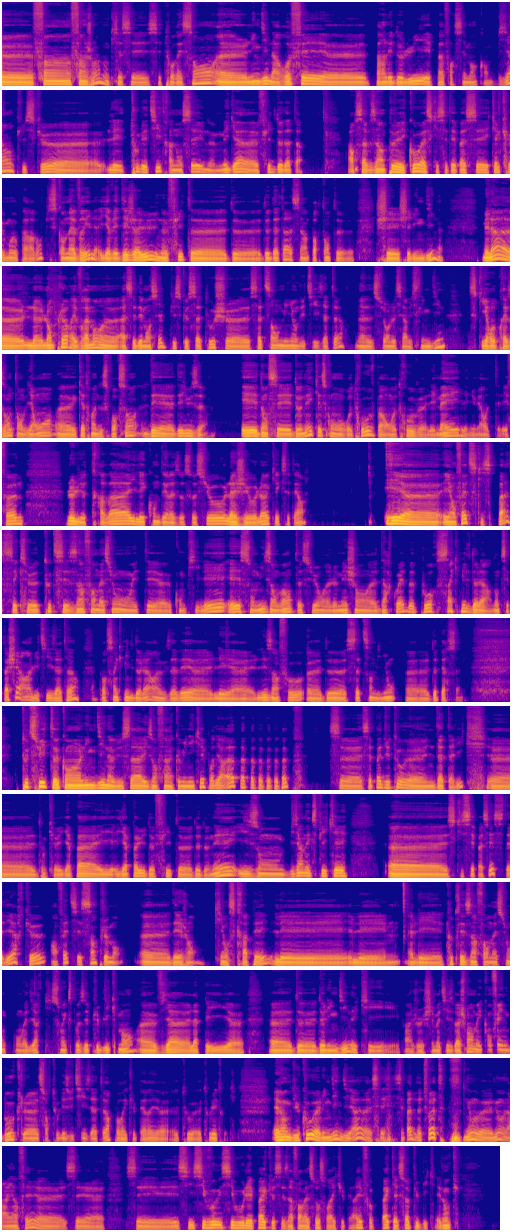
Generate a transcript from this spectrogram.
fin, juin, donc c'est, tout récent, LinkedIn a refait parler de lui et pas forcément quand bien, puisque tous les titres annonçaient une méga fuite de data. Alors ça faisait un peu écho à ce qui s'était passé quelques mois auparavant, puisqu'en avril, il y avait déjà eu une fuite de, de, data assez importante chez, chez LinkedIn. Mais là, l'ampleur est vraiment assez démentielle, puisque ça touche 700 millions d'utilisateurs sur le service LinkedIn, ce qui représente environ 92% des, des users. Et dans ces données, qu'est-ce qu'on retrouve? Bah, On retrouve les mails, les numéros de téléphone, le lieu de travail, les comptes des réseaux sociaux, la géologue, etc. Euh, et, en fait, ce qui se passe, c'est que toutes ces informations ont été euh, compilées et sont mises en vente sur le méchant euh, dark web pour 5000 dollars. Donc c'est pas cher, hein, l'utilisateur. Pour 5000 dollars, vous avez les, les, infos de 700 millions de personnes. Tout de suite, quand LinkedIn a vu ça, ils ont fait un communiqué pour dire hop, hop, hop, hop, hop, hop, c'est pas du tout une data leak, donc il n'y a pas eu de fuite de données. Ils ont bien expliqué ce qui s'est passé, c'est-à-dire que en fait c'est simplement des gens qui ont scrappé toutes les informations qu'on va dire qui sont exposées publiquement via l'API de, de, LinkedIn et qui, enfin, je schématise vachement, mais qu'on fait une boucle sur tous les utilisateurs pour récupérer tous les trucs. Et donc, du coup, euh, LinkedIn dit Ah, c'est pas de notre faute. Nous, euh, nous on n'a rien fait. Euh, c'est si, si, vous si vous voulez pas que ces informations soient récupérées, il faut pas qu'elles soient publiques. Et donc,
